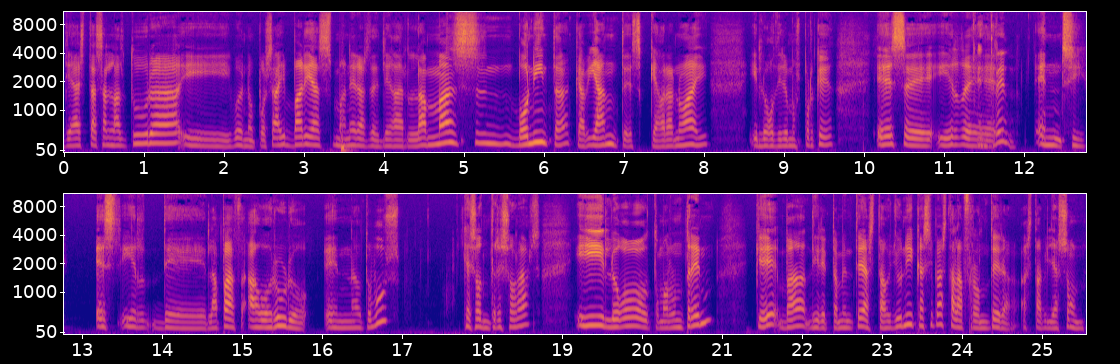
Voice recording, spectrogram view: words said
ya estás en la altura y bueno, pues hay varias maneras de llegar. La más bonita que había antes, que ahora no hay, y luego diremos por qué, es eh, ir... ¿En eh, tren? En, sí, es ir de La Paz a Oruro en autobús que son tres horas, y luego tomar un tren que va directamente hasta Uyuni, casi va hasta la frontera, hasta Villasón.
